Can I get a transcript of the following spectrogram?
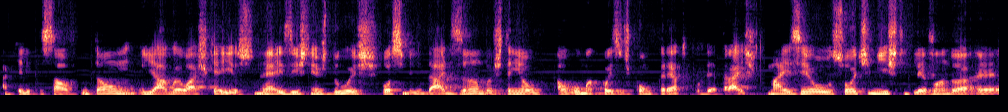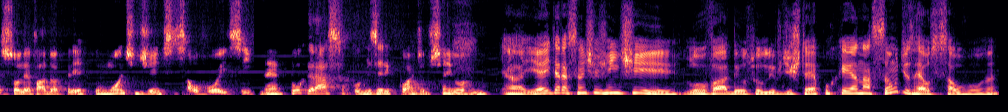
Aquele que salva. Então, Iago, eu acho que é isso, né? Existem as duas possibilidades possibilidades, ambas têm alguma coisa de concreto por detrás, mas eu sou otimista, levando a, é, sou levado a crer que um monte de gente se salvou aí sim, né? Por graça, por misericórdia do Senhor, né? Ah, e é interessante a gente louvar a Deus pelo livro de Esté, porque a nação de Israel se salvou, né?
